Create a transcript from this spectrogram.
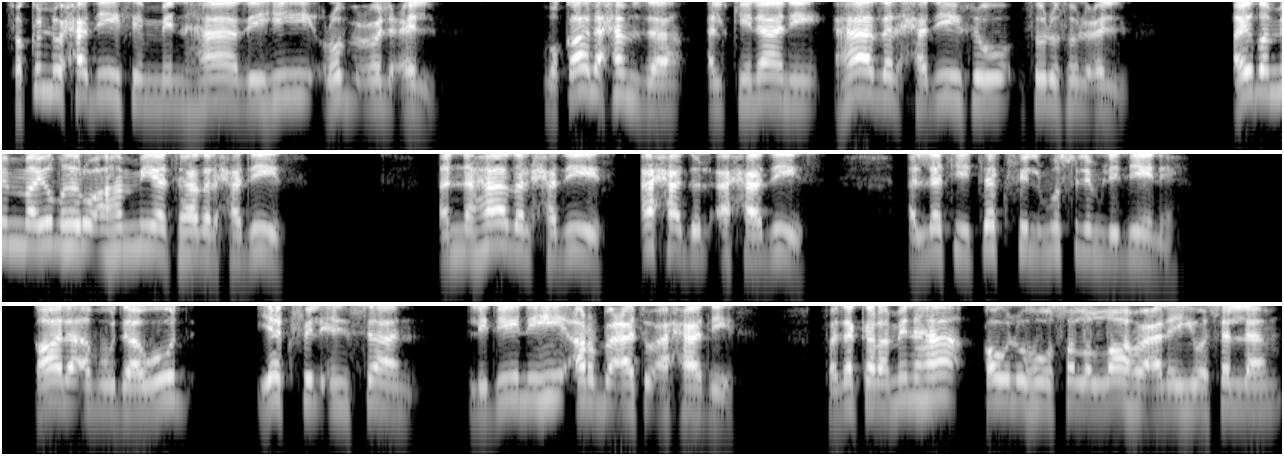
فكل حديث من هذه ربع العلم. وقال حمزة الكناني هذا الحديث ثلث العلم. أيضا مما يظهر أهمية هذا الحديث أن هذا الحديث أحد الأحاديث التي تكفي المسلم لدينه. قال أبو داود يكفي الإنسان لدينه أربعة أحاديث فذكر منها قوله صلى الله عليه وسلم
